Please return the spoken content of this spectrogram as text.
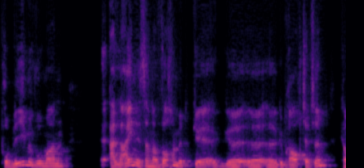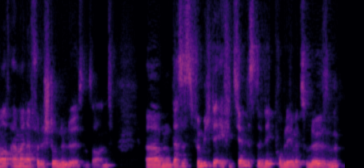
Probleme, wo man alleine, ich sag mal, Wochen mit ge, ge, äh, gebraucht hätte, kann man auf einmal in einer Viertelstunde lösen. So. Und ähm, das ist für mich der effizienteste Weg, Probleme zu lösen.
